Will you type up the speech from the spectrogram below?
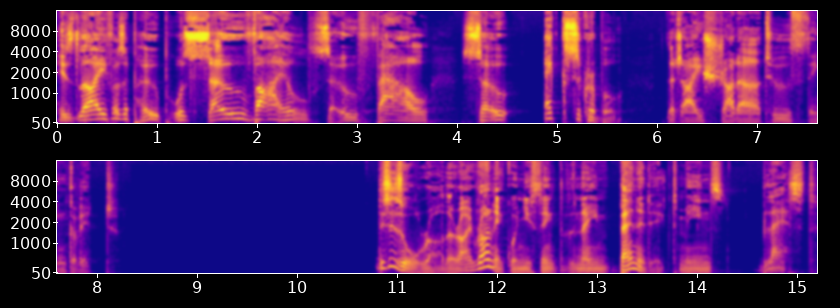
his life as a pope was so vile, so foul, so execrable, that I shudder to think of it. This is all rather ironic when you think that the name Benedict means blessed.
